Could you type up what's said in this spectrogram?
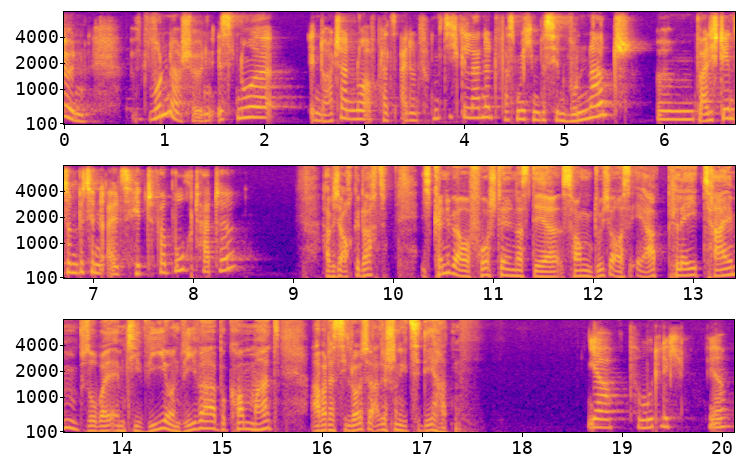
Schön, wunderschön. Ist nur in Deutschland nur auf Platz 51 gelandet, was mich ein bisschen wundert, ähm, weil ich den so ein bisschen als Hit verbucht hatte. Habe ich auch gedacht. Ich könnte mir aber vorstellen, dass der Song durchaus Airplay-Time so bei MTV und Viva bekommen hat, aber dass die Leute alle schon die CD hatten. Ja, vermutlich, ja.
